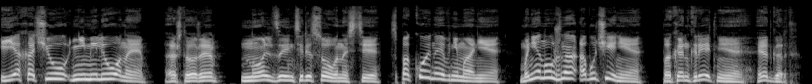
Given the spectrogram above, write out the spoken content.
Я хочу не миллионы. А что же? Ноль заинтересованности. Спокойное внимание. Мне нужно обучение. Поконкретнее, Эдгард.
